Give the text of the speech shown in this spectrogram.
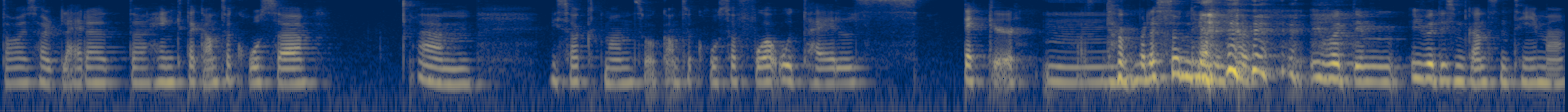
da ist halt leider, da hängt ein ganz großer, ähm, wie sagt man, so ein ganz großer Vorurteilsdeckel, Mm. wir das so nennen kann, über, dem, über diesem ganzen Thema.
